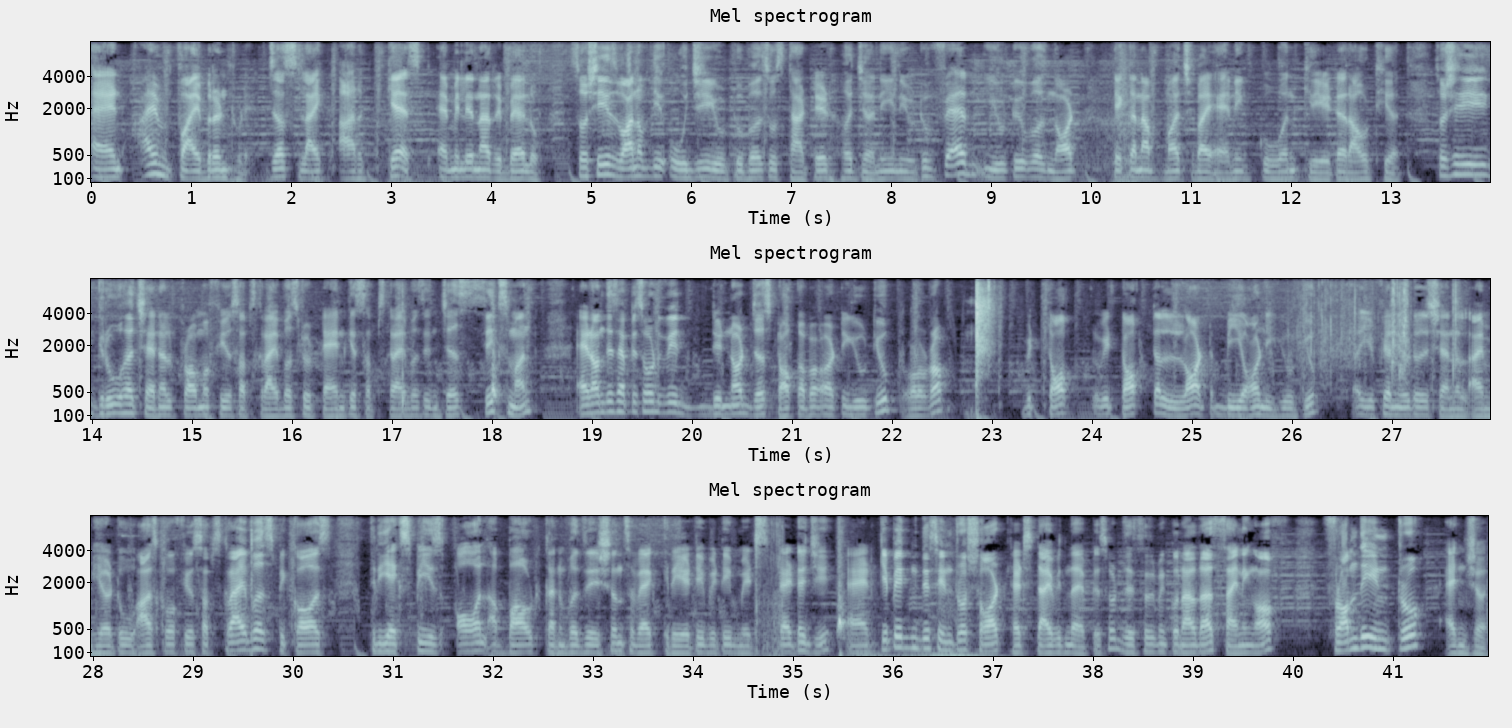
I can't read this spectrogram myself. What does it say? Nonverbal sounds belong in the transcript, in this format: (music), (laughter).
and I'm vibrant today, just like our guest, Emilina Rebello. So she is one of the OG YouTubers who started her journey in YouTube where YouTube was not taken up much by any Goan creator out here. So she grew her channel from a few subscribers to 10k subscribers in just 6 months. And on this episode we did not just talk about YouTube we talked we talked a lot beyond youtube Uh, if you're new to this channel i'm here to ask for a few subscribers because 3xp is all about conversations where creativity meets strategy. And keeping this intro short let's dive in the episode. This is me kunal das signing off from the intro. Enjoy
